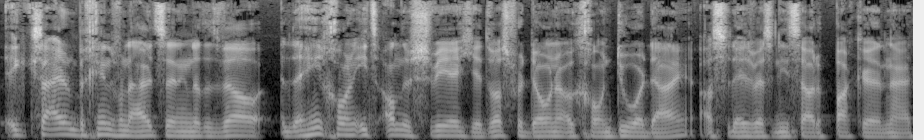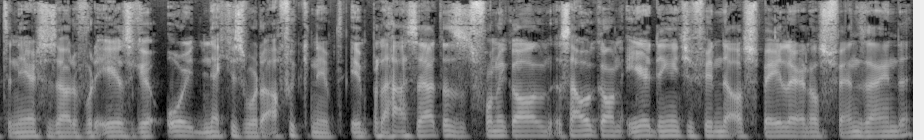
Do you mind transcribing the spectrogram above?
ik zei in het begin van de uitzending dat het wel... Er hing gewoon iets anders sfeertje. Het was voor Donor ook gewoon do or die. Als ze deze wedstrijd niet zouden pakken... Nou, ten eerste zouden voor de eerste keer ooit netjes worden afgeknipt in Plaza. Dat is, vond ik al, zou ik al een eerdingetje vinden als speler en als fan zijnde.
